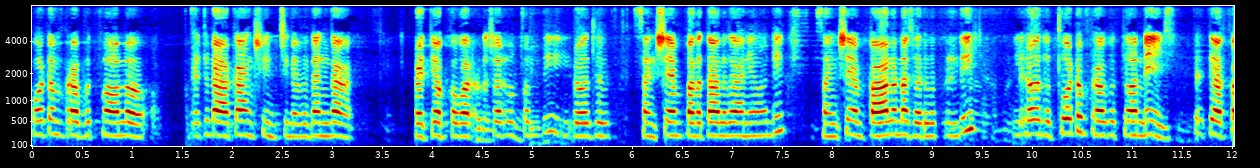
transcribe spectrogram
కూటమి ప్రభుత్వంలో ప్రజలు ఆకాంక్షించిన విధంగా ప్రతి ఒక్క వర్క్ జరుగుతుంది. ఈరోజు సంక్షేమ పథకాలు కానివ్వండి సంక్షేమ పాలన జరుగుతుంది. ఈరోజు కూటమి ప్రభుత్వాన్ని ప్రతి ఒక్క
